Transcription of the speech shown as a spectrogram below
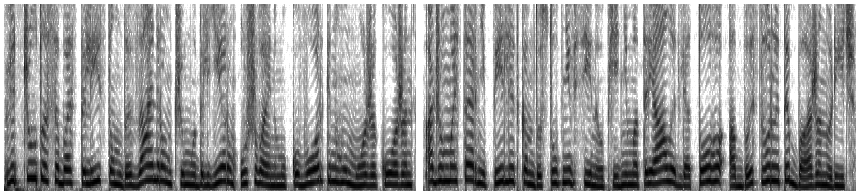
Відчути себе стилістом, дизайнером чи модельєром у швейному коворкінгу може кожен, адже в майстерні підліткам доступні всі необхідні матеріали для того, аби створити бажану річ.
